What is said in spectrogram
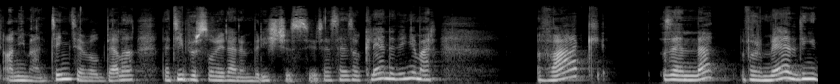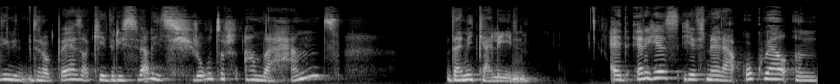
aan iemand denkt en wilt bellen, dat die persoon je dan een berichtje stuurt. Dat zijn zo kleine dingen, maar vaak zijn dat voor mij de dingen die erop wijzen, oké, er is wel iets groter aan de hand dan ik alleen. En ergens geeft mij dat ook wel een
